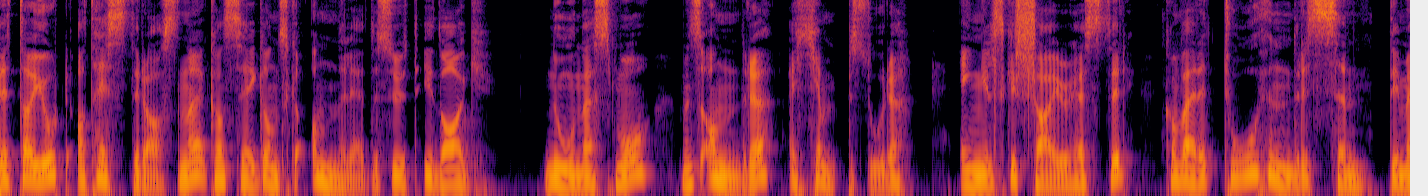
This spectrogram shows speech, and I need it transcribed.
Dette har gjort at hesterasene kan se ganske annerledes ut i dag. Noen er små, mens andre er kjempestore. Engelske shirehester kan være 200 cm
